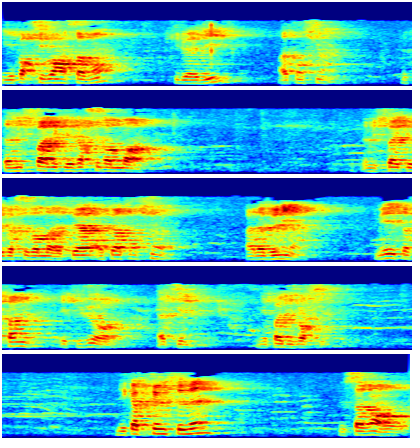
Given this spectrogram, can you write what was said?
Il est parti voir un savant qui lui a dit Attention, ne t'amuse pas avec les versets d'Allah. Ne t'amuse pas avec les versets d'Allah. Fais, attention à l'avenir. Mais ta femme est toujours la tienne, n'est pas divorcée. Mais qu'après une semaine, nous savons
